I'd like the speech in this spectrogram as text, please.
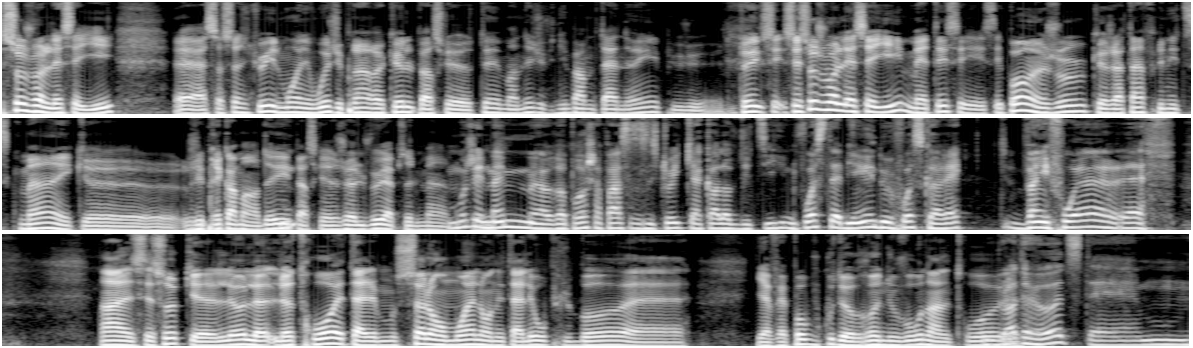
sûr que je vais l'essayer. Euh, Assassin's Creed, moi, anyway, j'ai pris un recul parce que, tu sais, à un moment donné, j'ai fini par me tanner. Puis c'est sûr que je vais l'essayer, mais tu sais, c'est- c'est pas un jeu que j'attends frénétiquement et que j'ai précommandé Mm. parce que je le veux absolument. Moi, j'ai le même euh, reproche à faire Assassin's Creed qu'à Call of Duty. Une fois, c'était bien, deux fois, c'est correct. 20 fois, euh, Ah, c'est sûr que là, le, le 3 est allé, selon moi, là, on est allé au plus bas. euh, Il n'y avait pas beaucoup de renouveau dans le 3. Brotherhood, c'était. mm,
